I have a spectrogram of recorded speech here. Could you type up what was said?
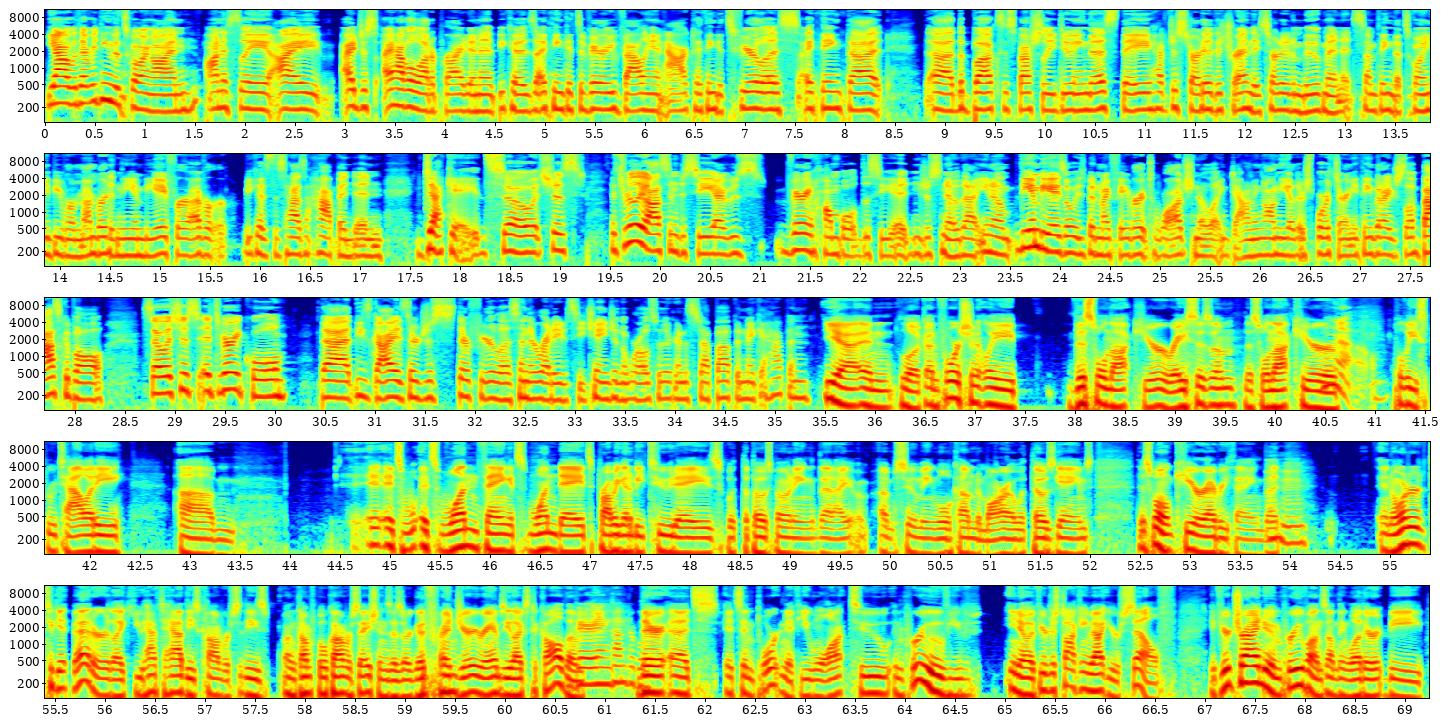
yeah, with everything that's going on, honestly, I I just I have a lot of pride in it because I think it's a very valiant act. I think it's fearless. I think that uh, the Bucks, especially doing this, they have just started a trend. They started a movement. It's something that's going to be remembered in the NBA forever because this hasn't happened in decades. So it's just it's really awesome to see. I was very humbled to see it and just know that you know the NBA has always been my favorite to watch. No like downing on the other sports or anything, but I just love basketball. So it's just it's very cool that these guys are just they're fearless and they're ready to see change in the world so they're going to step up and make it happen. Yeah, and look, unfortunately this will not cure racism. This will not cure No. police brutality. Um it- it's it's one thing. It's one day. It's probably going to be two days with the postponing that I, I'm assuming will come tomorrow with those games. This won't cure everything, but Mhm. in order to get better, like you have to have these converse these uncomfortable conversations, as our good friend Jerry Ramsey likes to call them. very uncomfortable. There, uh, it's it's important if you want to improve. You you know, if you're just talking about yourself, if you're trying to improve on something, whether it be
